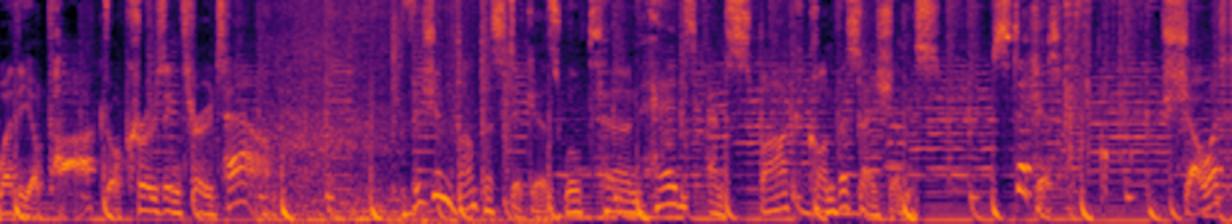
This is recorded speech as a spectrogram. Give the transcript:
Whether you're parked or cruising through town, Vision bumper stickers will turn heads and spark conversations. Stick it, show it,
